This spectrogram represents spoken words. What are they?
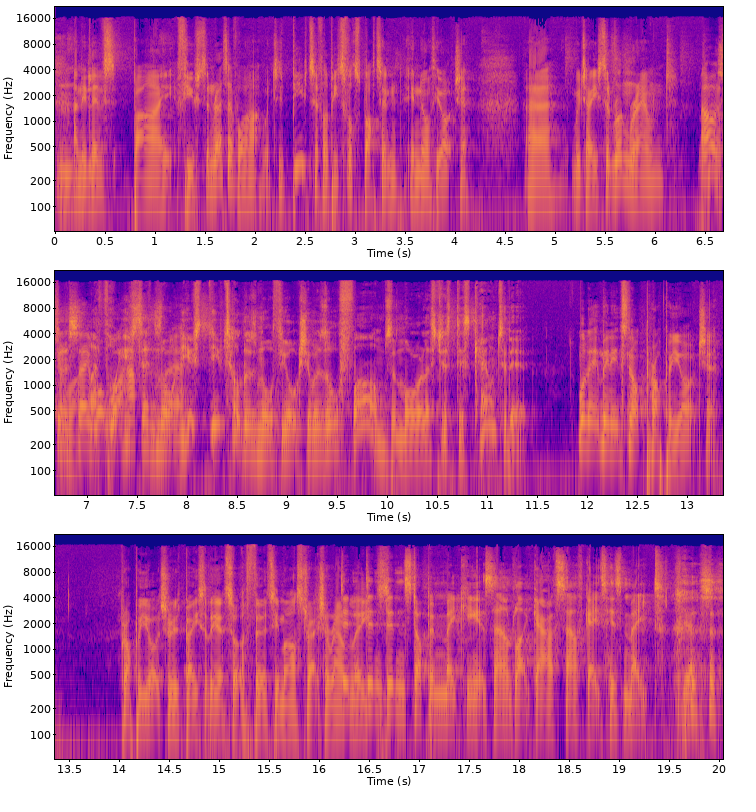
Hmm. and he lives by Fewston Reservoir, which is beautiful, beautiful spot in, in North Yorkshire, uh, which I used to run round. I was going to say, what, what you said North, you, you told us North Yorkshire was all farms and more or less just discounted it. Well, I mean, it's not proper Yorkshire. Proper Yorkshire is basically a sort of 30 mile stretch around Didn't, Leeds. didn't, didn't stop him making it sound like Gareth Southgate's his mate. Yes.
